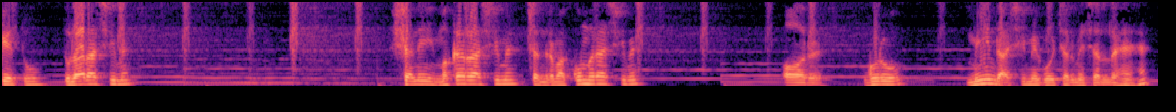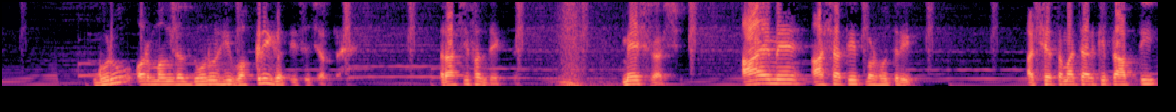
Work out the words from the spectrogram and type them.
केतु तुला राशि में शनि मकर राशि में, चंद्रमा कुंभ राशि में और गुरु मीन राशि में गोचर में चल रहे हैं। गुरु और मंगल दोनों ही वक्री गति से चल रहे हैं। राशिफल देखते हैं। मेष राशि, आय में आशातीत बढ़ोतरी। अच्छे समाचार की प्राप्ति,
